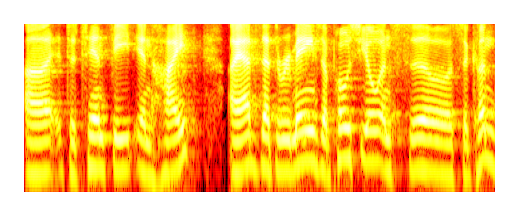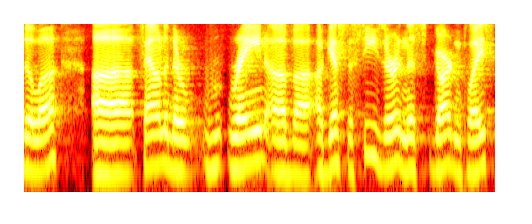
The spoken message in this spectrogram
uh, to 10 feet in height. Adds that the remains of Posio and Secundilla uh, found in the reign of uh, Augustus Caesar in this garden place,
